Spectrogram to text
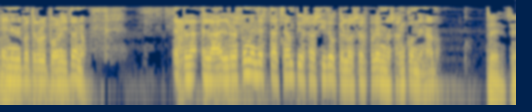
en el Metropolitano. La- la- el resumen de esta Champions ha sido que los errores nos han condenado. sí sí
